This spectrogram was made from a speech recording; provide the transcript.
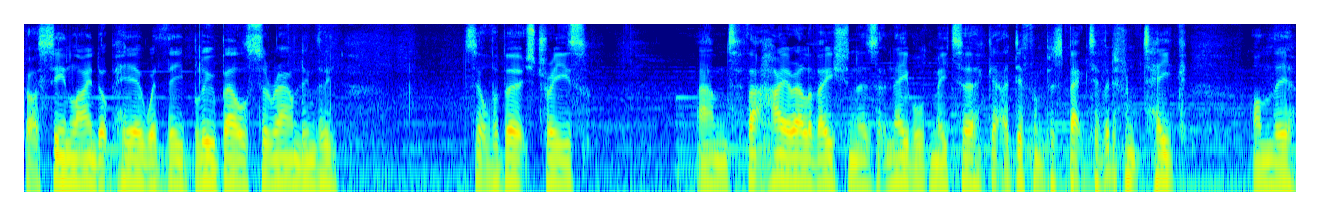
Got a scene lined up here with the bluebells surrounding the silver birch trees and that higher elevation has enabled me to get a different perspective, a different take on the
